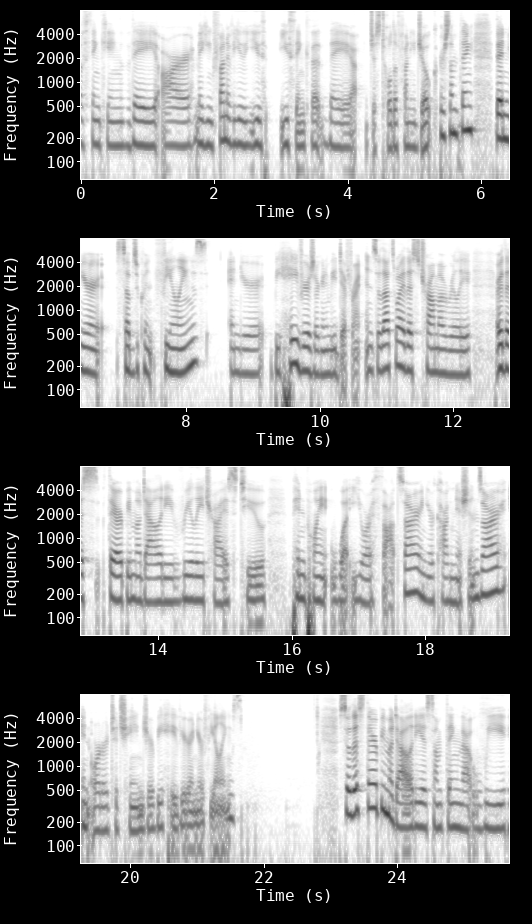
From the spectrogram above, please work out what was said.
of thinking they are making fun of you, you you think that they just told a funny joke or something, then your subsequent feelings and your behaviors are going to be different. And so that's why this trauma really or this therapy modality really tries to pinpoint what your thoughts are and your cognitions are in order to change your behavior and your feelings. So, this therapy modality is something that we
